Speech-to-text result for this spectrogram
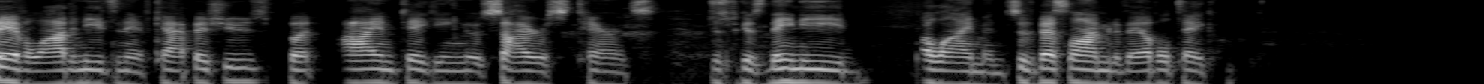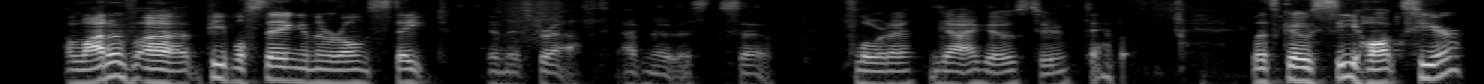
they have a lot of needs and they have cap issues. But I am taking O'Cyrus Torrence just because they need a lineman. So the best lineman available, take them. A lot of uh, people staying in their own state in this draft, I've noticed. So, Florida guy goes to Tampa. Let's go Seahawks here,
